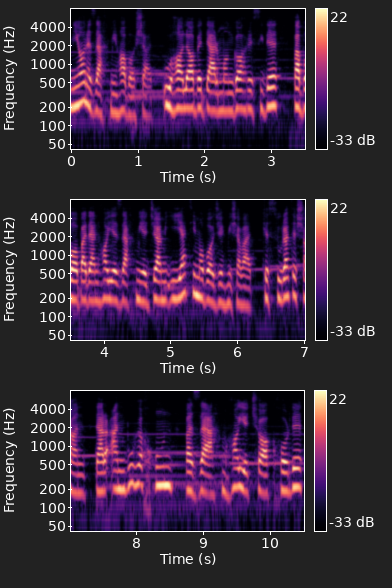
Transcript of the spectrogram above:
میان زخمی ها باشد. او حالا به درمانگاه رسیده و با بدنهای زخمی جمعیتی مواجه می شود که صورتشان در انبوه خون و زخمهای چاک خورده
